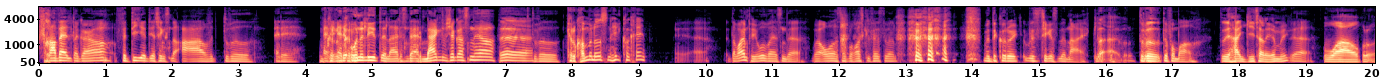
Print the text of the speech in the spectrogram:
fravalgt at gøre, fordi at jeg tænker sådan, ah, du ved, er det, er Kan det, du- er kan det du- underligt, eller er det sådan der, er det mærkeligt, hvis jeg gør sådan her? øh, Du ved, kan du komme med noget sådan helt konkret? ja, der var en periode, hvor jeg sådan der, hvor jeg overvejede at tage på Roskilde Festival. Men det kunne du ikke. Men så tænker jeg sådan der, nej, glem Nej, det. du ved, Det er for meget. du ved, jeg har en guitar derhjemme, ikke? Ja. Wow, bro.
